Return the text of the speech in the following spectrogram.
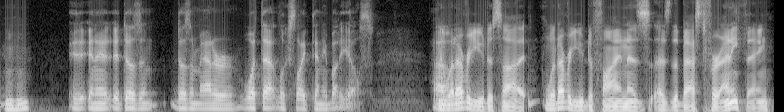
Mm-hmm. And it, it doesn't doesn't matter what that looks like to anybody else. and whatever you decide, whatever you define as as the best for anything,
